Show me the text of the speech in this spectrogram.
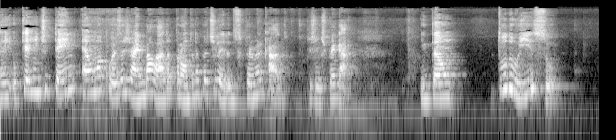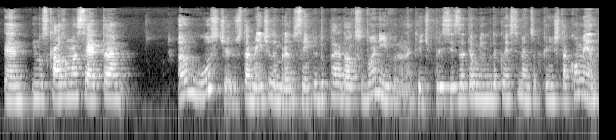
gente, o que a gente tem é uma coisa já embalada, pronta na prateleira do supermercado, pra gente pegar. Então, tudo isso é, nos causa uma certa angústia, justamente lembrando sempre do paradoxo do onívoro, né? Que a gente precisa ter o um mínimo de conhecimento sobre o que a gente está comendo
